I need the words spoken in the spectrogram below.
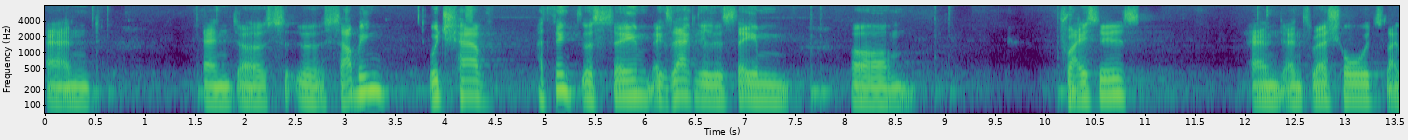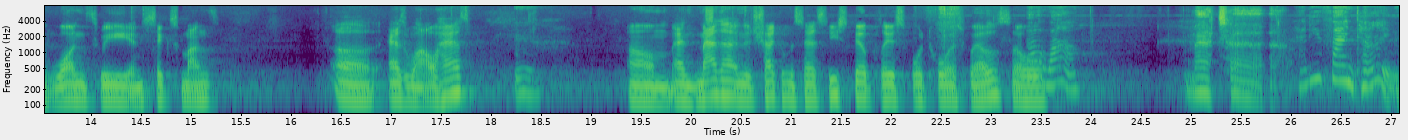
and and uh, uh, subbing, which have I think the same exactly the same um, prices and and thresholds like one, three, and six months uh, as WoW has. Um, and Mata in the chat room says he still plays SWTOR as well. So Oh wow. Matter, How do you find time?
